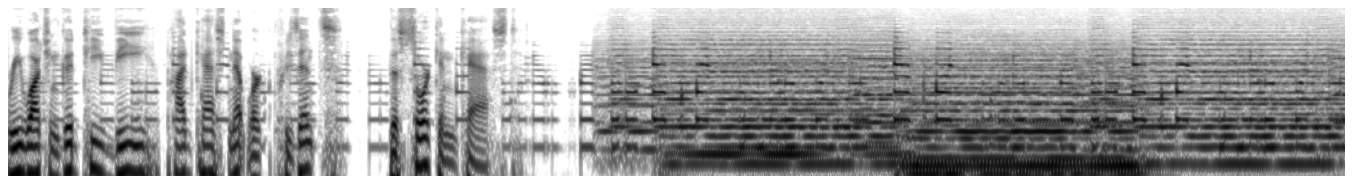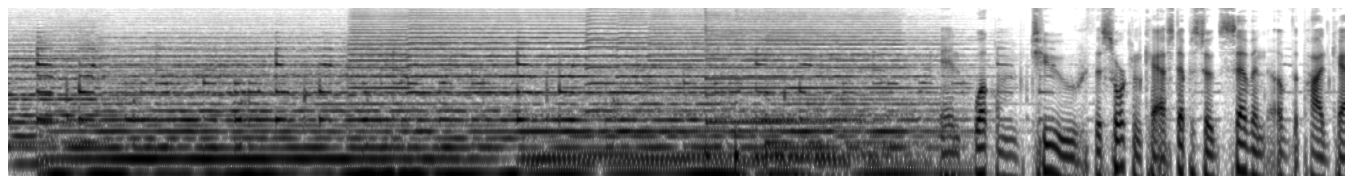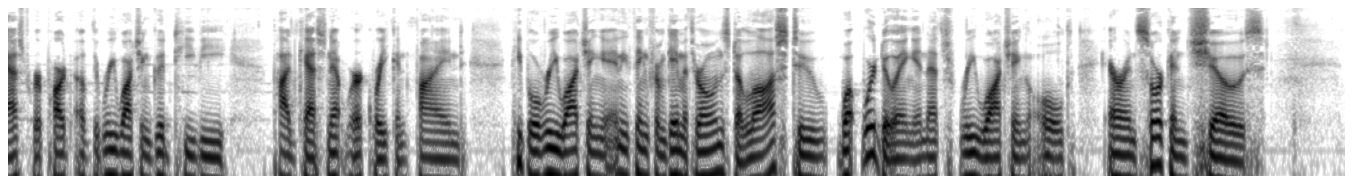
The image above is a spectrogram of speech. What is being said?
Rewatching Good TV Podcast Network presents The Sorkin Cast. And welcome to the Sorkin Cast, episode 7 of the podcast. We're part of the Rewatching Good TV podcast network where you can find people rewatching anything from Game of Thrones to Lost to what we're doing, and that's rewatching old Aaron Sorkin shows.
